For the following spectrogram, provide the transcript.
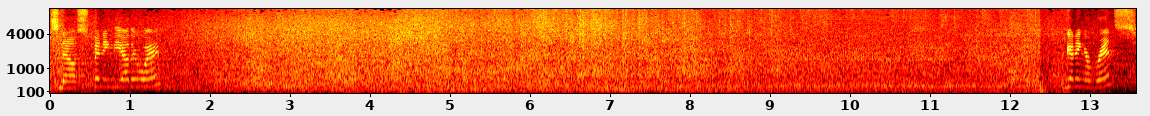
It's now spinning the other way. We're getting a rinse.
